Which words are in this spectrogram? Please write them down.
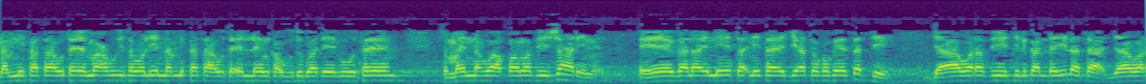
نمني كتاو تأي معه سولين نمني كتاو تأي لين كأبدو ديبوت ثم إنه أقام في شهر إيغانا إني نتأي جاءتك كيستي جاور في تلك الليلة جاور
